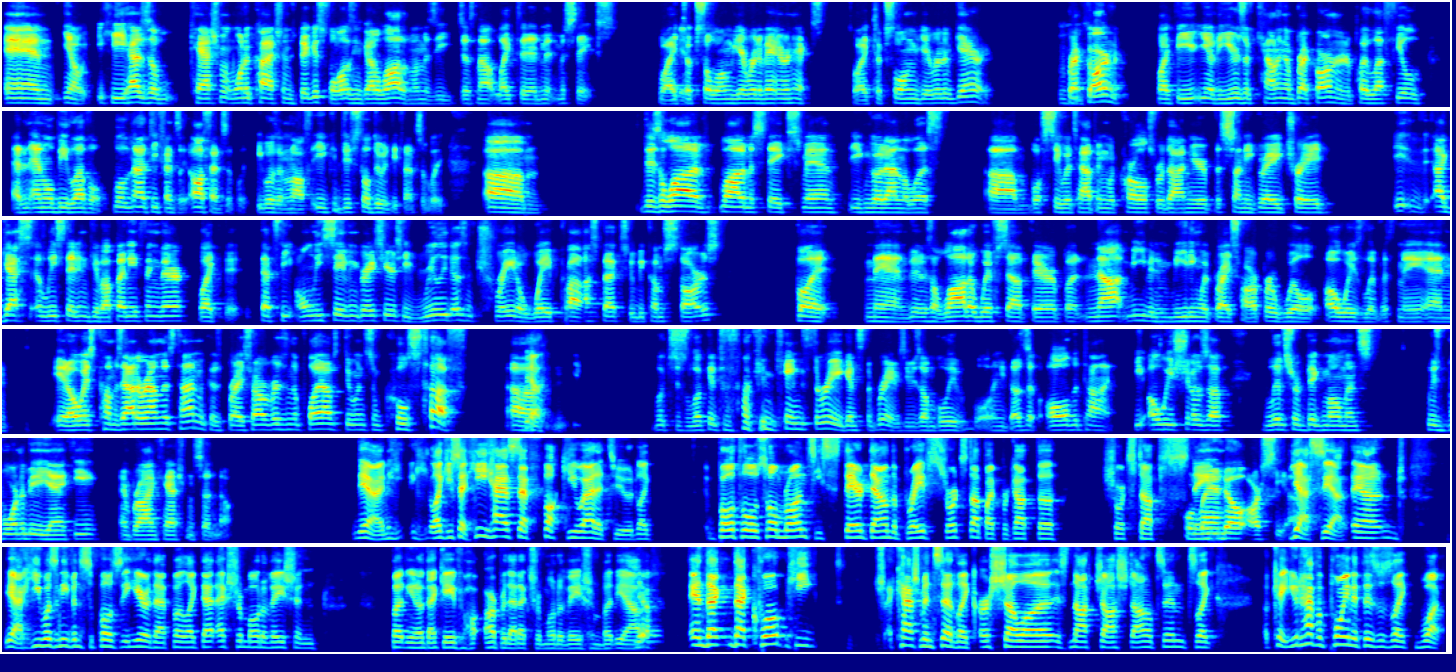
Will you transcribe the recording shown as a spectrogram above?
And you know he has a Cashman. One of Cashman's biggest flaws, he's got a lot of them, is he does not like to admit mistakes. That's why it yeah. took so long to get rid of Aaron Hicks. That's why it took so long to get rid of Gary. Mm-hmm. Brett Gardner, like the you know the years of counting on Brett Gardner to play left field at an MLB level. Well, not defensively, offensively. He wasn't an off. He could do, still do it defensively. Um, there's a lot of lot of mistakes, man. You can go down the list. Um, we'll see what's happening with Carlos Rodon here. The Sonny Gray trade. I guess at least they didn't give up anything there. Like that's the only saving grace here. Is he really doesn't trade away prospects who become stars. But man, there's a lot of whiffs out there. But not even meeting with Bryce Harper will always live with me. And it always comes out around this time because Bryce Harper's in the playoffs doing some cool stuff. Uh, yeah. Let's just look at fucking game three against the Braves. He was unbelievable, and he does it all the time. He always shows up, lives for big moments. Was born to be a Yankee, and Brian Cashman said no. Yeah, and he, he like you said, he has that fuck you attitude. Like both of those home runs, he stared down the Braves shortstop. I forgot the shortstop's Orlando name. Arcia. Yes, yeah, and yeah, he wasn't even supposed to hear that, but like that extra motivation. But you know that gave Harper that extra motivation. But yeah, yeah. and that that quote he Cashman said like Urshela is not Josh Donaldson. It's like okay, you'd have a point if this was like what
